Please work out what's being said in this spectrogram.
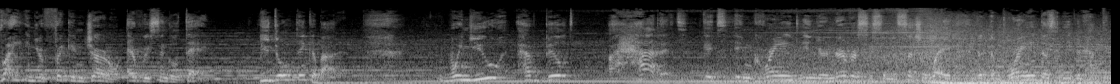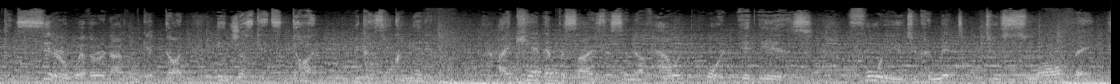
write in your freaking journal every single day. You don't think about it. When you have built a habit, it's ingrained in your nervous system in such a way that the brain doesn't even have to consider whether or not it'll get done. It just gets done because you committed. I can't emphasize this enough how important it is for you to commit to small things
